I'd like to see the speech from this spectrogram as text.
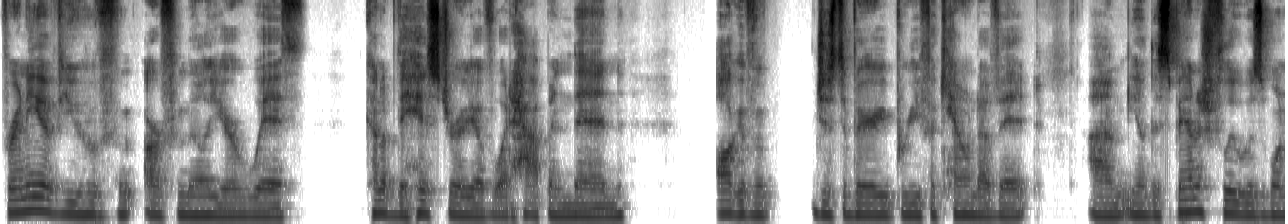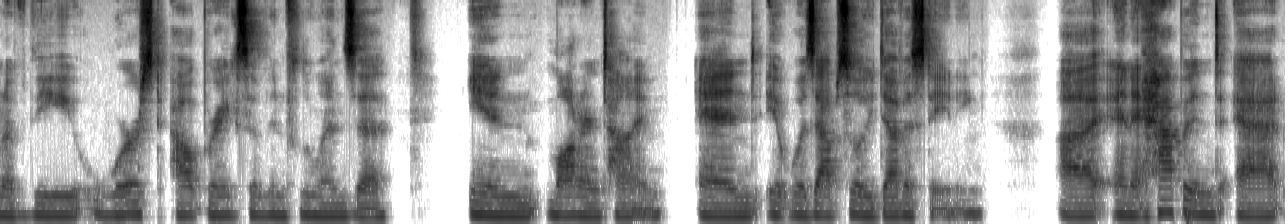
for any of you who are familiar with kind of the history of what happened then, I'll give a, just a very brief account of it. Um, you know, the Spanish flu was one of the worst outbreaks of influenza in modern time, and it was absolutely devastating. Uh, and it happened at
